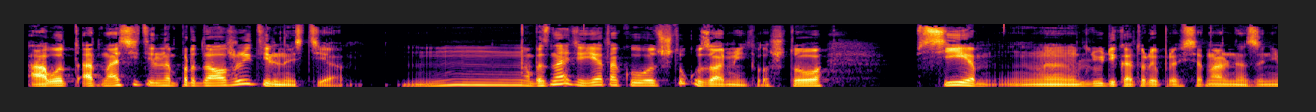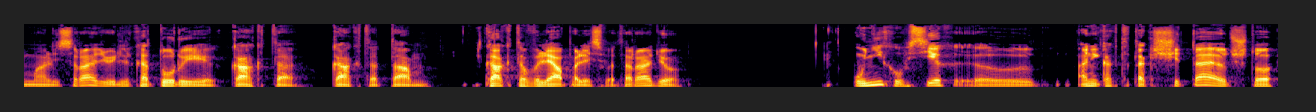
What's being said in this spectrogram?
А вот относительно продолжительности, вы знаете, я такую вот штуку заметил, что все люди, которые профессионально занимались радио или которые как-то как там, как-то вляпались в это радио, у них у всех, э, они как-то так считают, что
